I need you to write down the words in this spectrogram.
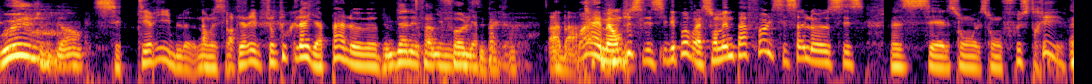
Oui, j'aime bien. C'est terrible. Non, mais c'est terrible. Surtout que là, il n'y a pas le. J'aime bien les femmes Il y a- folles, c'est pas le-. Ah bah. Ouais, mais en plus, les, les pauvres, elles sont même pas folles. C'est ça le. C'est, elles sont, elles sont frustrées.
